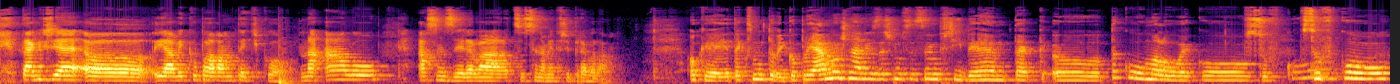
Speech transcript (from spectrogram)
Takže uh, já vykupávám teďko na álu a jsem zvědavá, co se na mě připravila. OK, tak jsme to vykopli. Já možná, než začnu se svým příběhem, tak uh, takovou malou jako... Vsuvku? Vsuvku.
